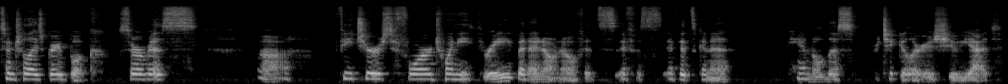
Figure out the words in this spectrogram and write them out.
centralized gradebook service uh, features for 23, but I don't know if it's if it's if it's going to handle this particular issue yet.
